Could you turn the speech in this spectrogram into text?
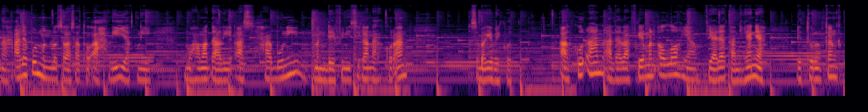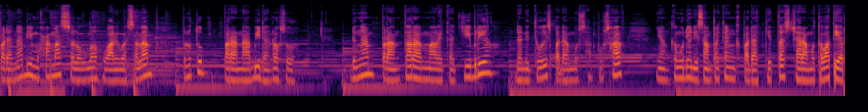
Nah, adapun menurut salah satu ahli yakni Muhammad Ali Ashabuni mendefinisikan Al-Quran sebagai berikut. Al-Quran adalah firman Allah yang tiada tandingannya, diturunkan kepada Nabi Muhammad SAW, penutup para nabi dan rasul. Dengan perantara malaikat Jibril dan ditulis pada mushaf-mushaf yang kemudian disampaikan kepada kita secara mutawatir,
